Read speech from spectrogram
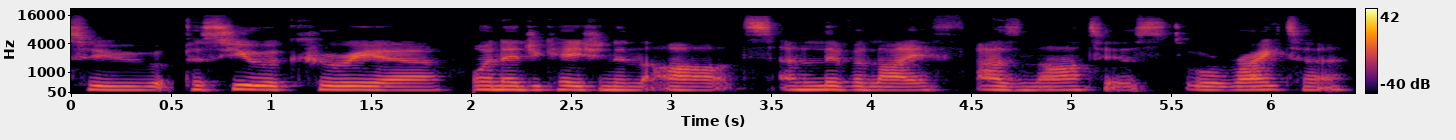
to pursue a career or an education in the arts and live a life as an artist or writer,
